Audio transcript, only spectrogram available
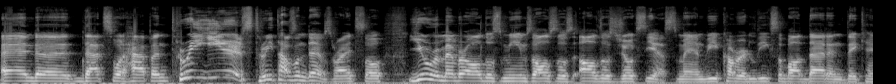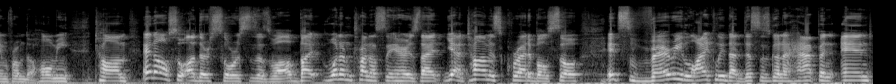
and uh, that's what happened. Three years, 3,000 devs, right? So you remember all those memes, all those all those jokes. Yes, man. We covered leaks about that, and they came from the homie Tom, and also other sources as well. But what I'm trying to say here is that yeah, Tom is credible, so it's very likely that this is gonna happen. And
